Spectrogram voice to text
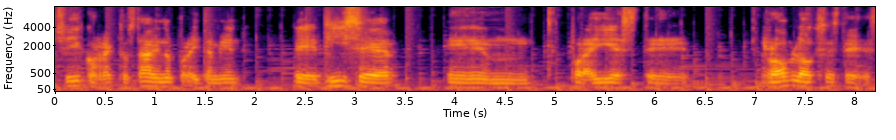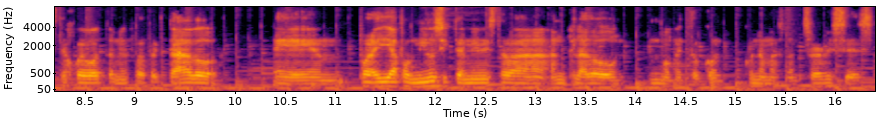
Sí, correcto, estaba viendo por ahí también eh, Deezer, em, por ahí este Roblox, este, este juego también fue afectado. Em, por ahí Apple Music también estaba anclado un momento con, con Amazon Services.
